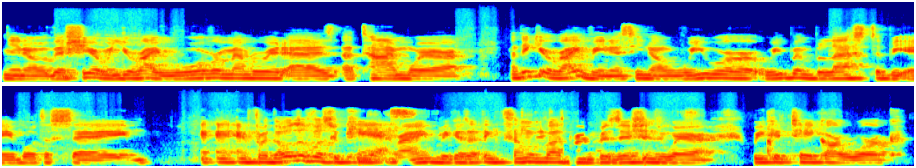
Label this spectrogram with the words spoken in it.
you know, this year. When you're right, we'll remember it as a time where I think you're right, Venus. You know, we were we've been blessed to be able to say, and, and for those of us who can't, yes. right? Because I think some of us are in positions where we could take our work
